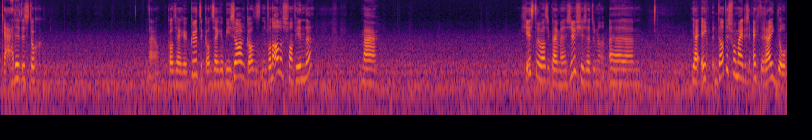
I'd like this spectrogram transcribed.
Ja, dit is toch. Nou, ik kan zeggen kut, ik kan zeggen bizar, ik kan van alles van vinden. Maar. Gisteren was ik bij mijn zusjes en toen. Uh, ja, ik, dat is voor mij dus echt rijkdom.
